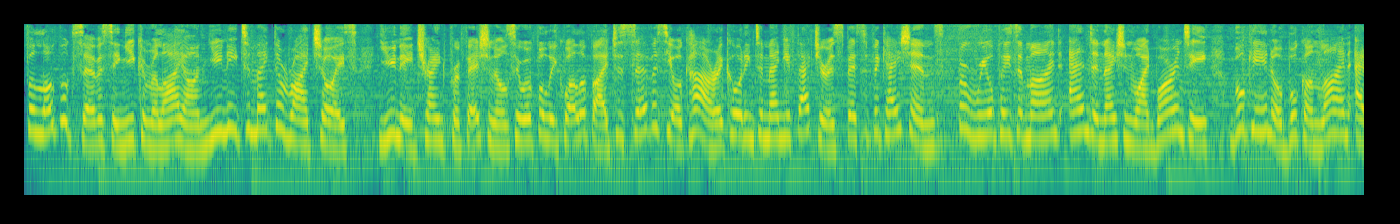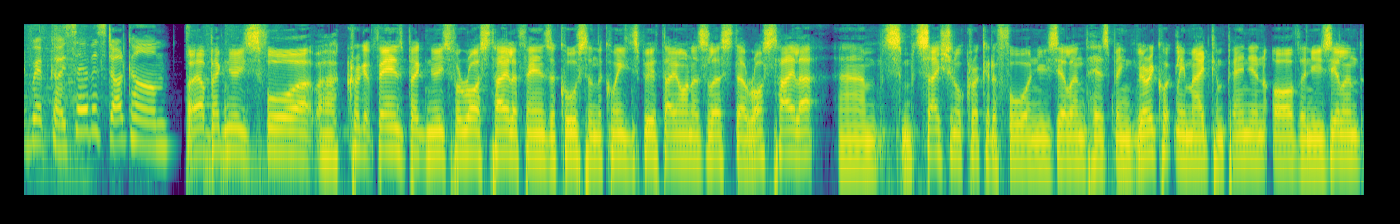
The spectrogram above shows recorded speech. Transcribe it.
For logbook servicing you can rely on, you need to make the right choice. You need trained professionals who are fully qualified to service your car according to manufacturer's specifications. For real peace of mind and a nationwide warranty, book in or book online at repcoservice.com. Well, big news for uh, cricket fans, big news for Ross Taylor fans, of course, in the Queen's Birthday Honours list. Uh, Ross Taylor um, sensational cricketer for New Zealand, has been very quickly made companion of the New Zealand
